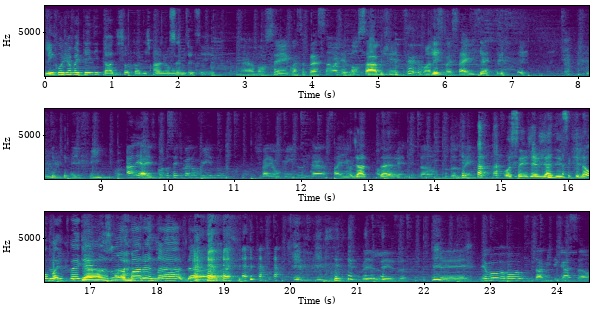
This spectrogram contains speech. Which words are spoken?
Lincoln já vai ter editado e soltado esse Ah, com programa há muito tempo. Eu não sei, com essa pressão a gente não sabe, gente, quando isso vai sair, certo? Enfim. Aliás, quando vocês tiverem ouvindo, estiverem ouvindo, já saiu. Já- obviamente. Então, tudo bem. Ou seja, ele já disse que não vai entregar. Temos uma maranada! Beleza. É, eu, vou, eu vou dar minha indicação,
